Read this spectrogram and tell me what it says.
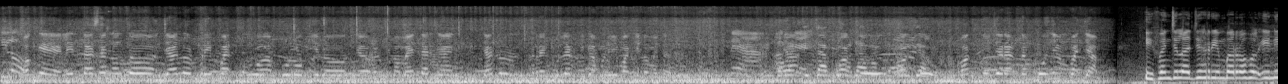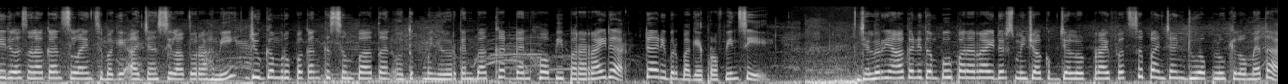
kilo? Oke, lintasan untuk jalur privat 20 kilo kilometer dan jalur reguler 35 kilometer. Ya, Dan kita waktu, waktu, waktu jarak tempuhnya 4 jam. Event Jelajah Rimba Rohul ini dilaksanakan selain sebagai ajang silaturahmi, juga merupakan kesempatan untuk menyalurkan bakat dan hobi para rider dari berbagai provinsi. Jalur yang akan ditempuh para riders mencakup jalur private sepanjang 20 km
